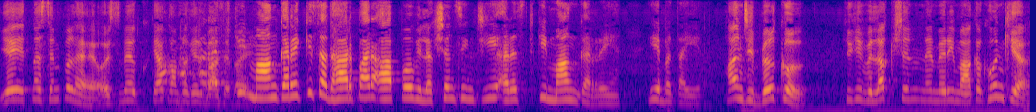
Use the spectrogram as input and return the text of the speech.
ये इतना सिंपल है और इसमें क्या कॉम्प्लिकेटेड बात है की मांग करें किस आधार पर आप विलक्षण सिंह जी अरेस्ट की मांग कर रहे हैं? ये बताइए। हाँ जी बिल्कुल क्योंकि विलक्षण ने मेरी माँ का खून किया।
